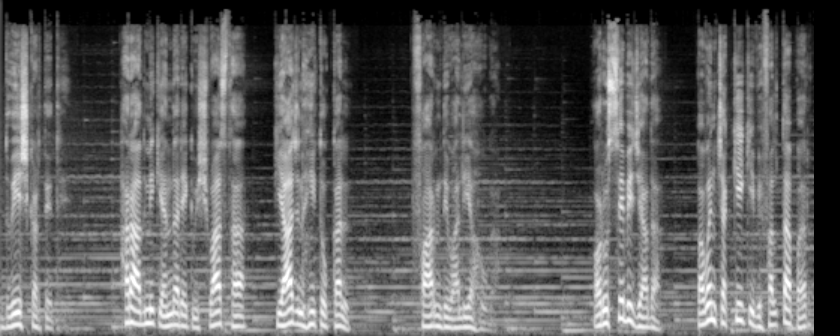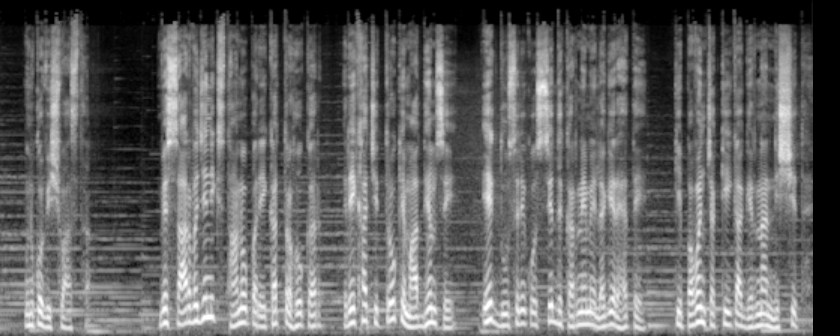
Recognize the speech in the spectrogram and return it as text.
द्वेष करते थे। हर आदमी के अंदर एक विश्वास था कि आज नहीं तो कल फार्म दिवालिया होगा। और उससे भी ज़्यादा पवन चक्की की विफलता पर उनको विश्वास था। वे सार्वजनिक स्थानों पर एकत्र होकर रेखा चित्रों के माध्यम से एक दूसरे को सिद्ध करने में लगे रहते कि पवन चक्की का गिरना निश्चित है।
